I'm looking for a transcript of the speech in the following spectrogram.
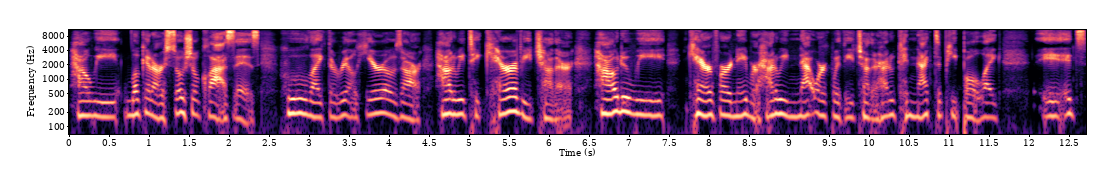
how we look at our social classes, who like the real heroes are, how do we take care of each other, how do we care for our neighbor, how do we network with each other, how do we connect to people. Like it's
